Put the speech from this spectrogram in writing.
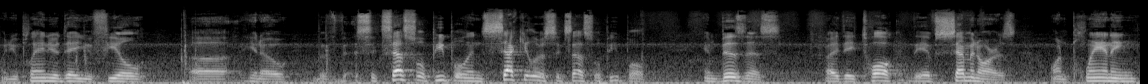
when you plan your day, you feel uh, you know successful people and secular successful people in business, right? They talk. They have seminars on planning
